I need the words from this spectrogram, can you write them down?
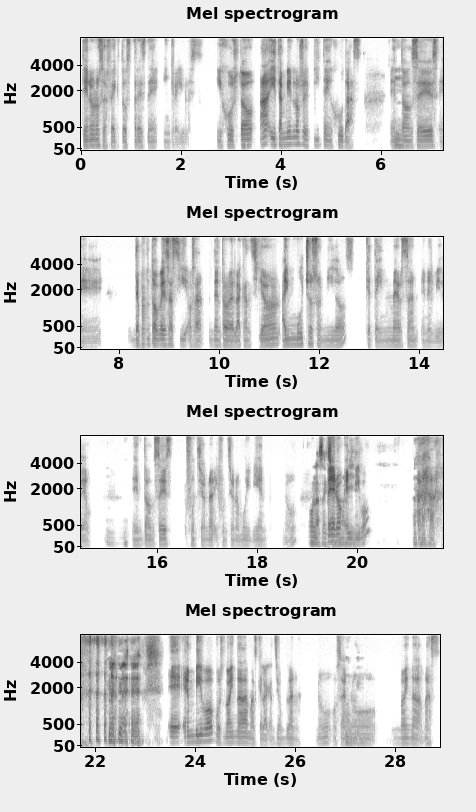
tiene unos efectos 3D increíbles. Y justo, ah, y también los repite en Judas. Entonces, eh, de pronto ves así, o sea, dentro de la canción hay muchos sonidos que te inmersan en el video. Entonces, funciona y funciona muy bien, ¿no? O la sección Pero en vivo, Ajá. Eh, en vivo, pues no hay nada más que la canción plana, ¿no? O sea, no, no hay nada más,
